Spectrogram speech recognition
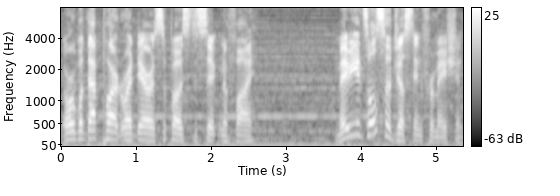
Or what that part right there is supposed to signify. Maybe it's also just information.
